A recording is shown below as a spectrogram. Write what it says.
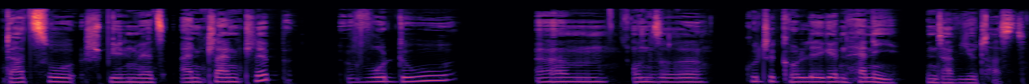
dazu spielen wir jetzt einen kleinen Clip, wo du ähm, unsere gute Kollegin Henny interviewt hast.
